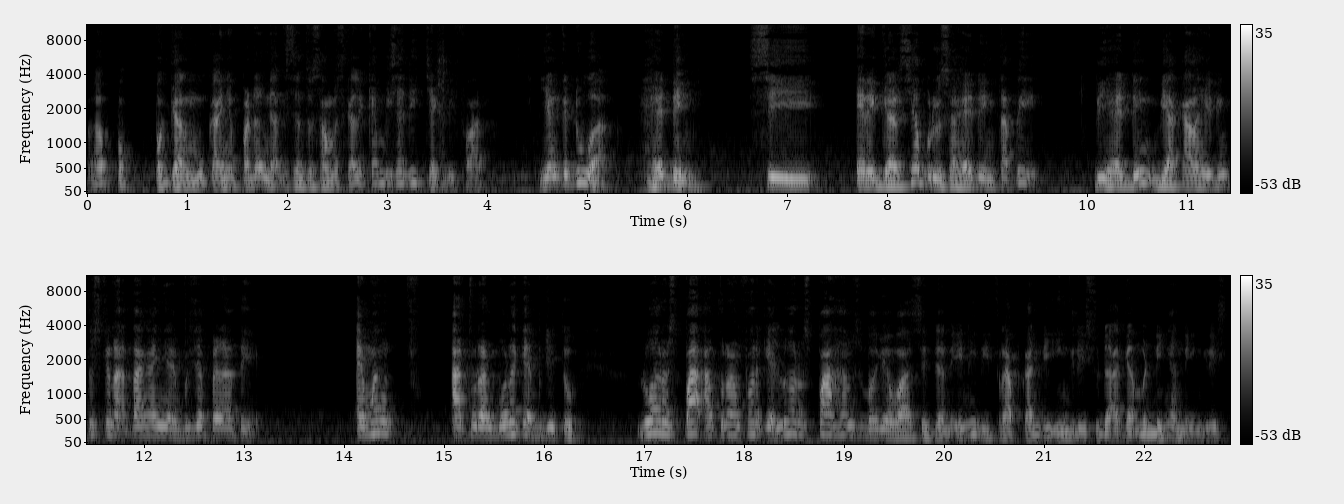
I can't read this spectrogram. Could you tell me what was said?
uh, pe pegang mukanya padahal nggak kesentuh sama sekali kan bisa dicek di VAR. Yang kedua, heading. Si Eric Garcia berusaha heading tapi di heading dia kalah heading terus kena tangannya bisa penalti. Emang aturan bola kayak begitu. Lu harus pak aturan VAR kayak lu harus paham sebagai wasit dan ini diterapkan di Inggris sudah agak mendingan di Inggris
